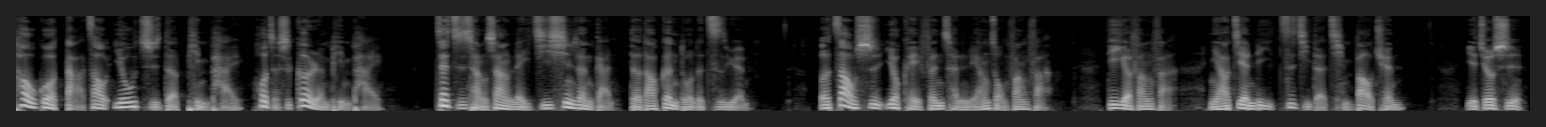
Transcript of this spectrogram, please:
透过打造优质的品牌或者是个人品牌，在职场上累积信任感，得到更多的资源。而造势又可以分成两种方法，第一个方法，你要建立自己的情报圈，也就是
